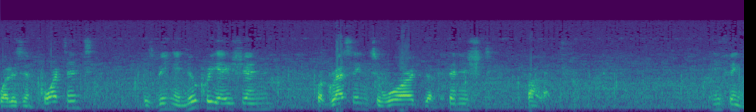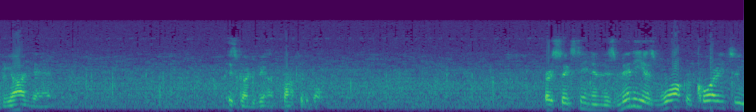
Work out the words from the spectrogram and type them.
What is important is being a new creation, progressing toward the finished product. Anything beyond that is going to be unprofitable. Verse 16, And as many as walk according to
